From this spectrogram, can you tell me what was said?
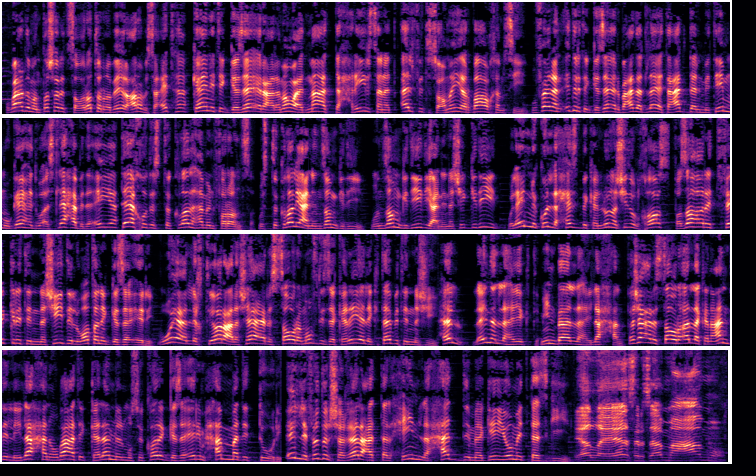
وبعد ما انتشرت ثورات الربيع العربي ساعتها كانت الجزائر على موعد مع التحرير سنة 1954 وفعلا قدرت الجزائر بعدد لا يتعدى ال 200 مجاهد وأسلحة بدائية تاخد استقلالها من فرنسا. واستقلال يعني نظام جديد ونظام جديد يعني نشيد جديد. ولأن كل حزب كان له نشيده الخاص فظهرت فكرة النشيد الوطني الجزائري. ووقع الاختيار على شاعر الثورة مفدي زكريا لكتابة النشيد. حلو لقينا اللي هيكتب. مين بقى اللي هيلحن؟ فشاعر الثورة قال لك أنا عندي اللي يلحن وبعت الكلام للموسيقار الجزائري محمد التوري اللي فضل شغال على التلحين لحد ما جه يوم التسجيل. يلا يا ياسر سمع عمو.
